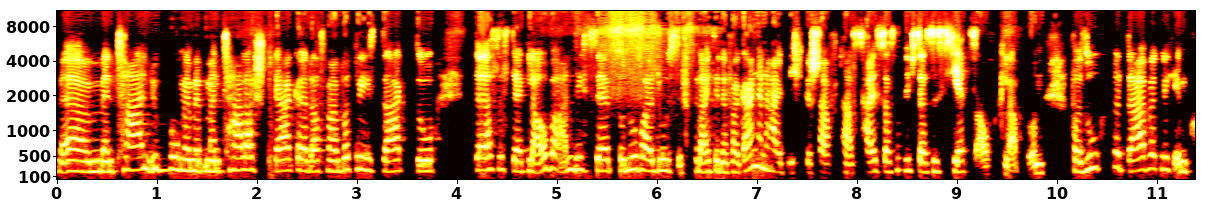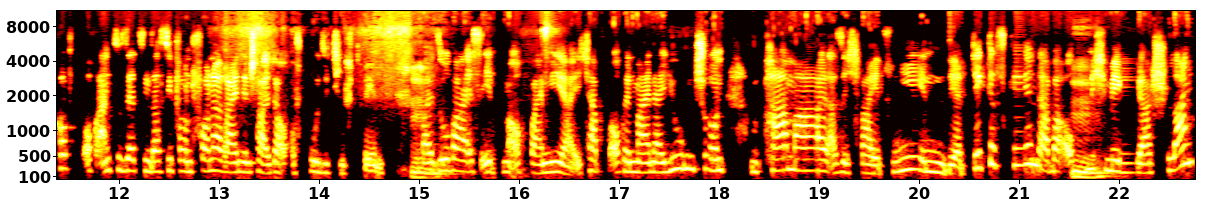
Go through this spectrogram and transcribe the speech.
äh, mentalen Übungen, mit mentaler Stärke, dass man wirklich sagt, so, das ist der Glaube an dich selbst. Und nur weil du es vielleicht in der Vergangenheit nicht geschafft hast, heißt das nicht, dass es jetzt auch klappt. Und versuche da wirklich im Kopf auch anzusetzen, dass sie von vornherein den Schalter auf positiv drehen. Mhm. Weil so war es eben auch bei mir. Ich habe auch in meiner Jugend schon ein paar Mal, also ich war jetzt nie ein sehr dickes Kind, aber auch mhm. nicht mega schlank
